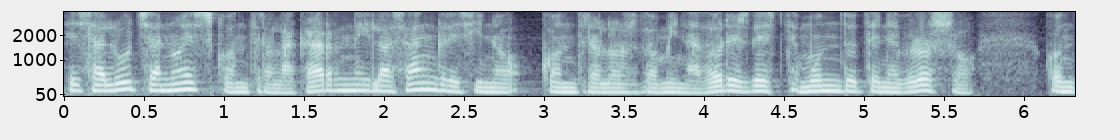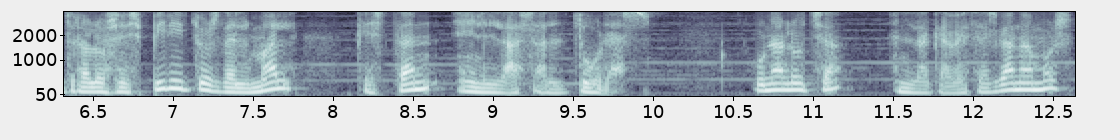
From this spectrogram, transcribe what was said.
esa lucha no es contra la carne y la sangre, sino contra los dominadores de este mundo tenebroso, contra los espíritus del mal que están en las alturas. Una lucha en la que a veces ganamos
